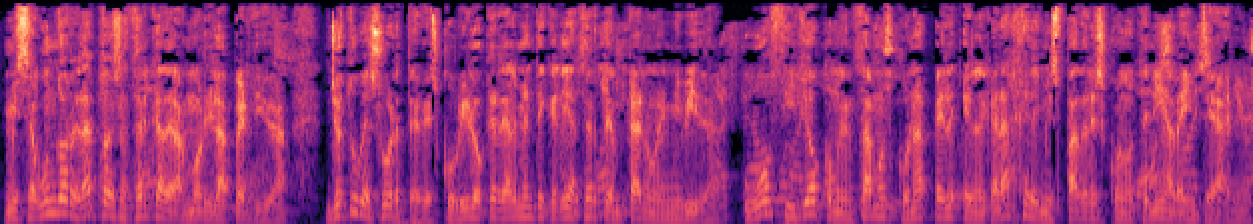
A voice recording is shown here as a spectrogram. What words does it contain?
Mi segundo relato es acerca del amor y la pérdida. Yo tuve suerte, descubrí lo que realmente quería hacer temprano en mi vida. Woz y yo comenzamos con Apple en el garaje de mis padres cuando tenía 20 años.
